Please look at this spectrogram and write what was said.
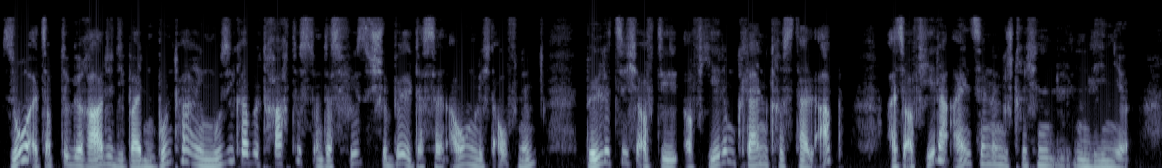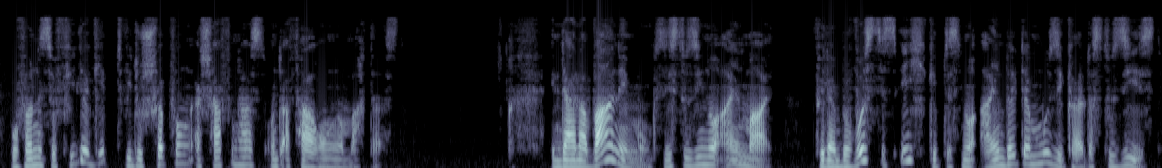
So, als ob du gerade die beiden bunthaarigen Musiker betrachtest und das physische Bild, das dein Augenlicht aufnimmt, bildet sich auf, die, auf jedem kleinen Kristall ab, also auf jeder einzelnen gestrichelten Linie, wovon es so viele gibt, wie du Schöpfungen erschaffen hast und Erfahrungen gemacht hast. In deiner Wahrnehmung siehst du sie nur einmal. Für dein bewusstes Ich gibt es nur ein Bild der Musiker, das du siehst,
